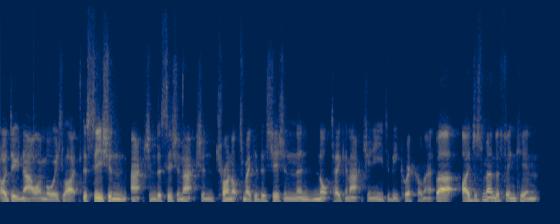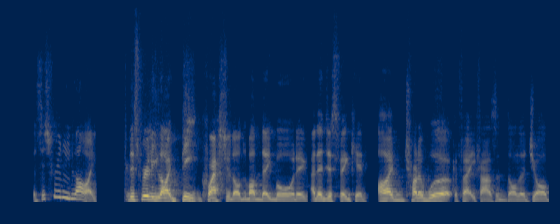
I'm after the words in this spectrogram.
I do now. I'm always like decision, action, decision, action. Try not to make a decision and then not take an action. You need to be quick on it. But I just remember thinking, is this really life? This really like deep question on Monday morning, and then just thinking, I'm trying to work a $30,000 job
